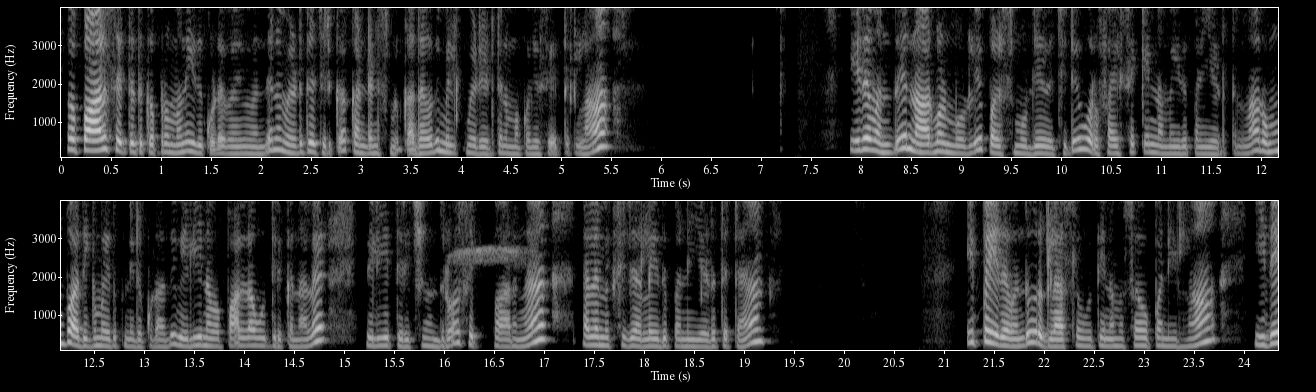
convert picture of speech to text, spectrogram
இப்போ பால் சேர்த்ததுக்கப்புறம் வந்து இது கூட வந்து நம்ம எடுத்து வச்சுருக்க கண்டென்ஸ் மில்க் அதாவது மில்க் மேட் எடுத்து நம்ம கொஞ்சம் சேர்த்துக்கலாம். இதை வந்து நார்மல் மூட்லேயோ பல்ஸ் மூட்லேயோ வச்சுட்டு ஒரு ஃபைவ் செகண்ட் நம்ம இது பண்ணி எடுத்துடலாம். ரொம்ப அதிகமாக இது பண்ணிடக்கூடாது. வெளியே நம்ம பால்லாம் ஊற்றிருக்கனால வெளியே தெரிச்சு வந்துடும் சரி பாருங்கள் நல்லா மிக்ஸி ஜாரில் இது பண்ணி எடுத்துட்டேன். இப்போ இதை வந்து ஒரு கிளாஸில் ஊற்றி நம்ம சர்வ் பண்ணிடலாம். இதே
